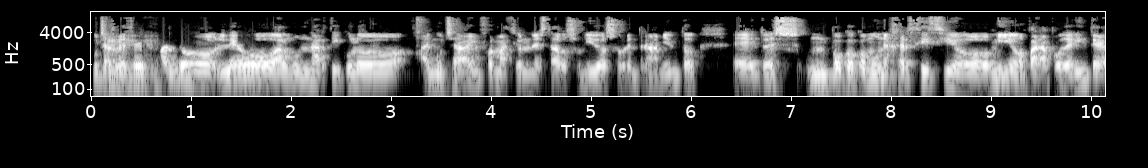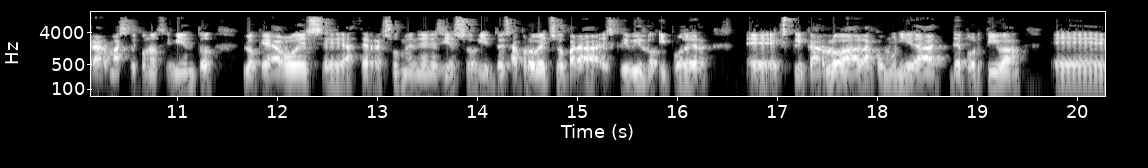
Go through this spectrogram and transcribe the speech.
muchas sí, veces sí. cuando leo algún artículo, hay mucha información en Estados Unidos sobre entrenamiento, eh, entonces un poco como un ejercicio mío para poder integrar más el conocimiento, lo que hago es hacer resúmenes y eso, y entonces aprovecho para escribirlo y poder explicarlo a la comunidad deportiva eh,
